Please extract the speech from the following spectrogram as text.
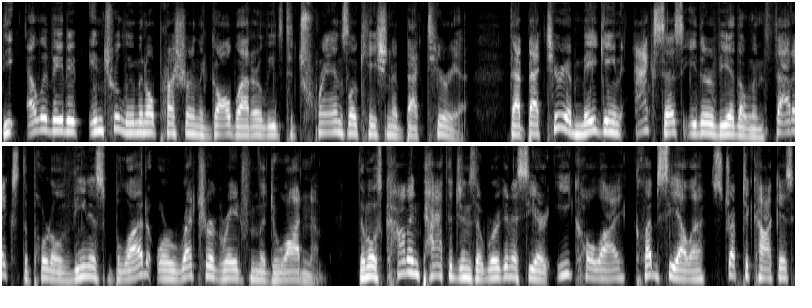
The elevated intraluminal pressure in the gallbladder leads to translocation of bacteria. That bacteria may gain access either via the lymphatics, the portal venous blood, or retrograde from the duodenum. The most common pathogens that we're going to see are E. coli, Klebsiella, Streptococcus,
